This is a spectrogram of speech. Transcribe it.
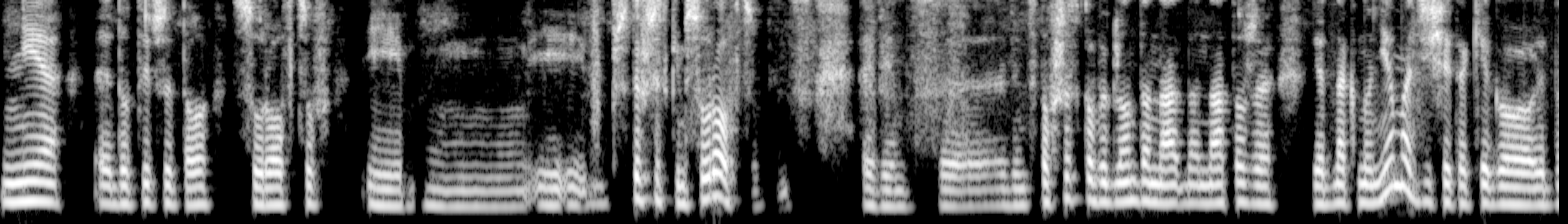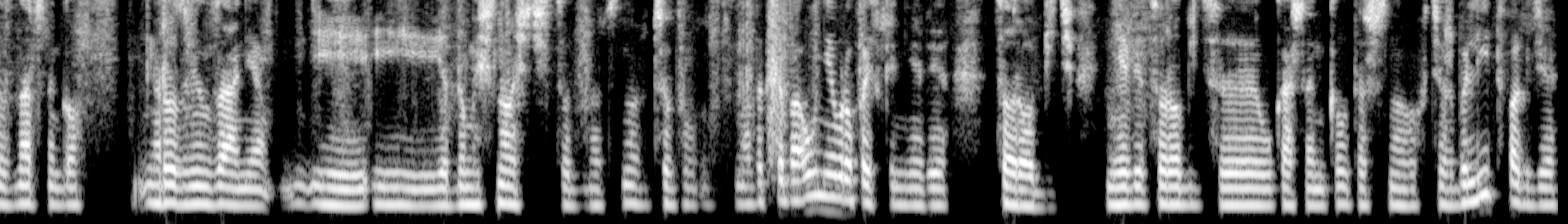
nie dotyczy to surowców i, mm, i, i przede wszystkim surowców, więc, więc, więc to wszystko wygląda na, na, na, to, że jednak no nie ma dzisiaj takiego jednoznacznego rozwiązania i, i jednomyślności, co, no, czy w, nawet chyba Unia Europejska nie wie, co robić, nie wie, co robić z Łukaszenką, też no, chociażby Litwa, gdzie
